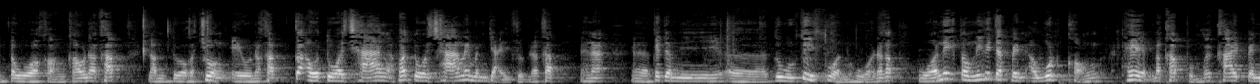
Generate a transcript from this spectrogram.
ำตัวของเขานะครับลำตัวกับช่วงเอวนะครับ ก็เอาตัวช้างอะเพราะตัวช้างนี่มันใหญ่สุดนะครับนะฮะ ก็จะมีดูที่ส่วนหัวนะครับ หัวนี่ตรงนี้ก็จะเป็นอาวุธของเทพนะครับ ผมคล้ายๆเป็น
